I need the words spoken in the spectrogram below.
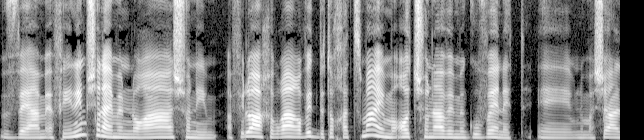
והמאפיינים שלהם הם נורא שונים. אפילו החברה הערבית בתוך עצמה היא מאוד שונה ומגוונת. למשל,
